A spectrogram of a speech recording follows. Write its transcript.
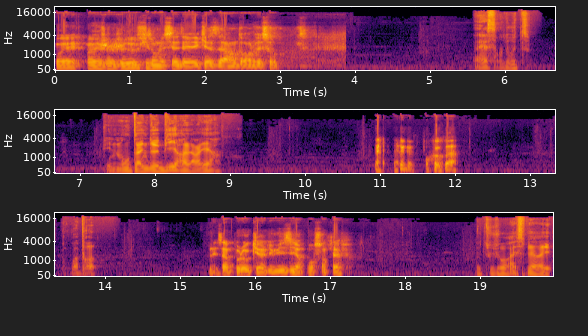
Oui, oui, je, je doute qu'ils ont laissé des caisses d'armes dans le vaisseau. Ouais, sans doute. Puis une montagne de bière à l'arrière. Pourquoi pas? Pourquoi pas? Les impôts locaux du vizir pour son chef. On peut toujours espérer.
